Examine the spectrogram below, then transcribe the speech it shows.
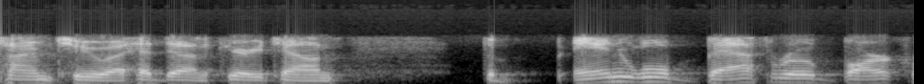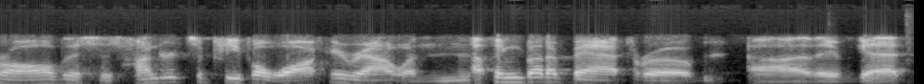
Time to uh, head down to Carytown. The annual bathrobe bar crawl. This is hundreds of people walking around with nothing but a bathrobe. Uh, they've got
